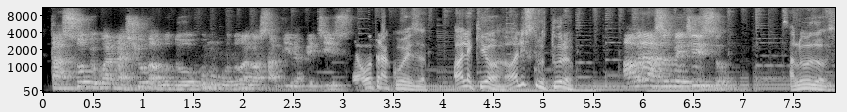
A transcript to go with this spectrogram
está sob o guarda-chuva, mudou. Como mudou a nossa vida, Petiço? É outra coisa. Olha aqui, ó, olha a estrutura. Abraço, Petiço. Saludos.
